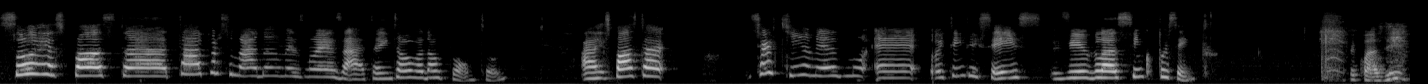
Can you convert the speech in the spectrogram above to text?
Sua resposta tá aproximada, mas não é exata, então eu vou dar o um ponto. A resposta certinha mesmo é 86,5%. Foi quase.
